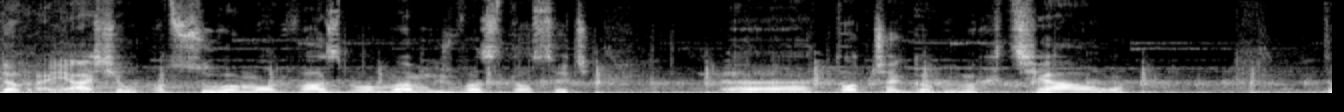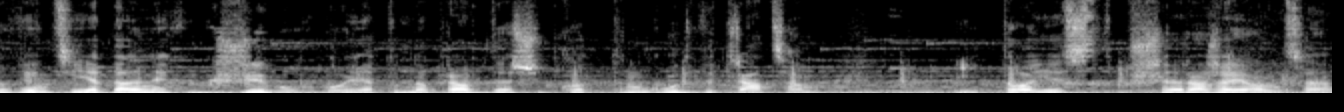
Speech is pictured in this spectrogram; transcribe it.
Dobra, ja się odsuwam od was, bo mam już was dosyć. E, to, czego bym chciał, to więcej jadalnych grzybów, bo ja tu naprawdę szybko ten głód wytracam. I to jest przerażające.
